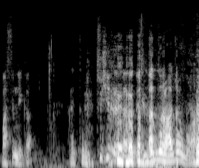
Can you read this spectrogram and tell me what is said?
맞습니까? 하여튼 투시를 했다는데. 이 정도로 하죠 뭐.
